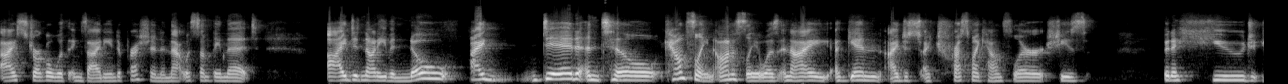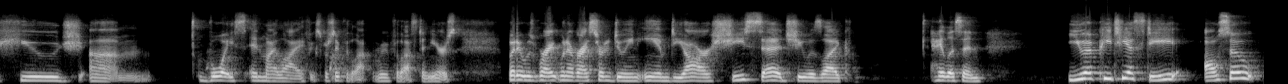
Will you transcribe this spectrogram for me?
I struggle with anxiety and depression. And that was something that I did not even know I did until counseling. Honestly, it was. And I, again, I just, I trust my counselor. She's been a huge, huge um, voice in my life, especially for the, last, for the last 10 years. But it was right whenever I started doing EMDR, she said, she was like, hey, listen, you have PTSD. Also,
